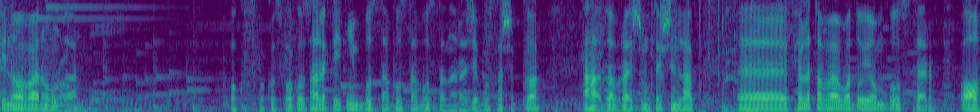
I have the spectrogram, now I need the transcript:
finałowa runda. Fokus, fokus, fokus, ale kliknij boosta, boosta, boosta na razie, boosta szybko. A, dobra, jeszcze Mutation Lab. Eee, fioletowe ładują booster. O,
